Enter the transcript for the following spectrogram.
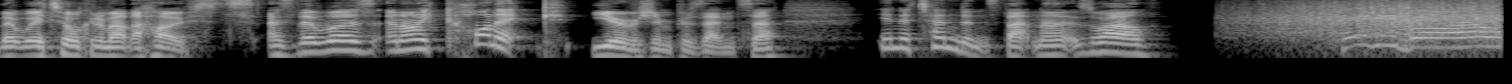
that we're talking about the hosts, as there was an iconic Eurovision presenter in attendance that night as well. Katie Boyle,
